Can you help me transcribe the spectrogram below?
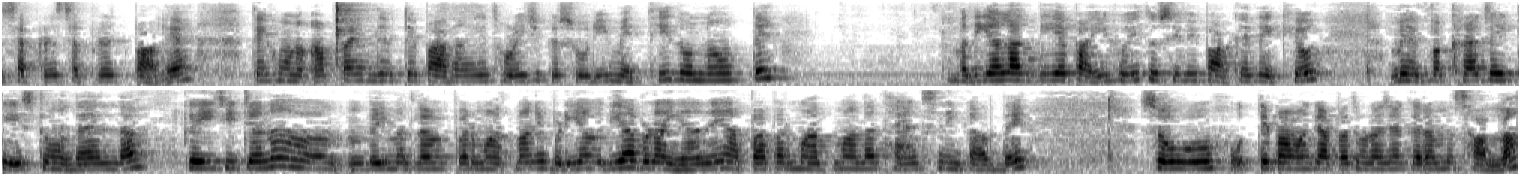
ਸੈਪਰੇਟ ਸੈਪਰੇਟ ਪਾ ਲਿਆ। ਤੇ ਹੁਣ ਆਪਾਂ ਇਹਦੇ ਉੱਤੇ ਪਾ ਦਾਂਗੇ ਥੋੜੀ ਜਿਹੀ ਕਸੂਰੀ ਮੇਥੀ ਦੋਨਾਂ ਉੱਤੇ। ਵਧੀਆ ਲੱਗਦੀ ਹੈ ਪਾਈ ਹੋਈ, ਤੁਸੀਂ ਵੀ ਪਾ ਕੇ ਦੇਖਿਓ। ਮੈਂ ਵੱਖਰਾ ਜਿਹਾ ਹੀ ਟੇਸਟ ਆਉਂਦਾ ਇਹਦਾ। ਕਈ ਚੀਜ਼ਾਂ ਨਾ, ਬਈ ਮਤਲਬ ਪਰਮਾਤਮਾ ਨੇ ਬੜੀਆਂ ਵਧੀਆ ਬਣਾਈਆਂ ਨੇ, ਆਪਾਂ ਪਰਮਾਤਮਾ ਦਾ ਥੈਂਕਸ ਨਹੀਂ ਕਰਦੇ। ਸੋ ਉੱਤੇ ਪਾਵਾਂਗੇ ਆਪਾਂ ਥੋੜਾ ਜਿਹਾ ਗਰਮ ਮਸਾਲਾ।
